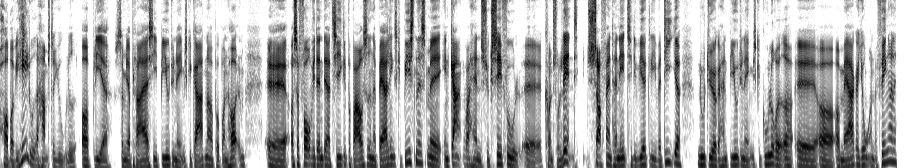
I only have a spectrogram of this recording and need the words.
hopper vi helt ud af hamsterhjulet og bliver, som jeg plejer at sige, biodynamiske gardnere på Bornholm, Øh, og så får vi den der artikel på bagsiden af Berlingske Business med en gang var han succesfuld øh, konsulent, så fandt han ind til de virkelige værdier, nu dyrker han biodynamiske gulerødder øh, og, og mærker jorden med fingrene.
